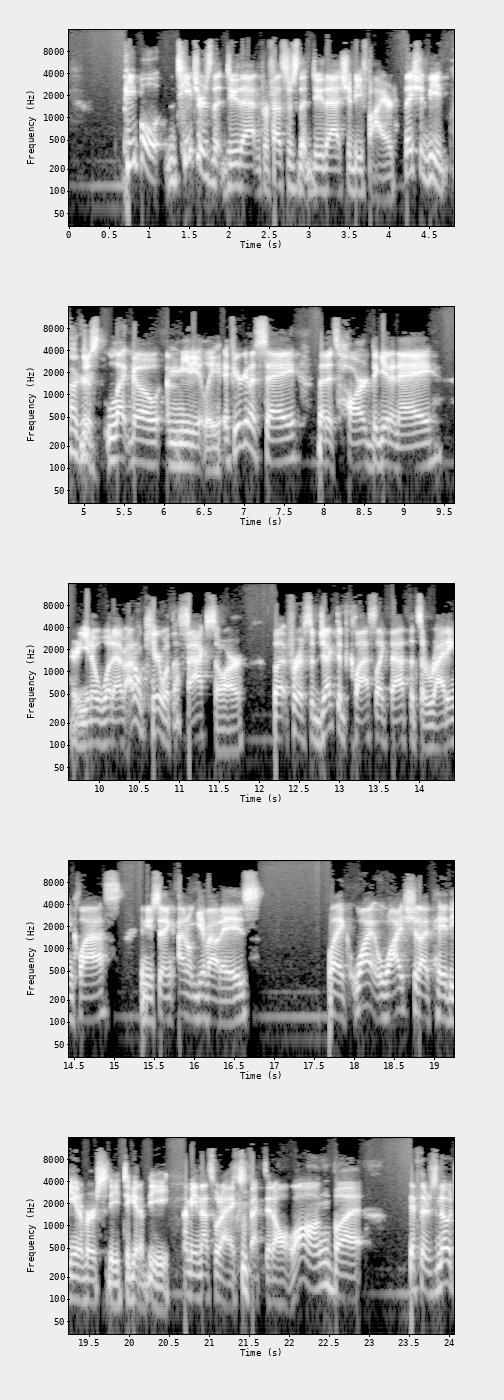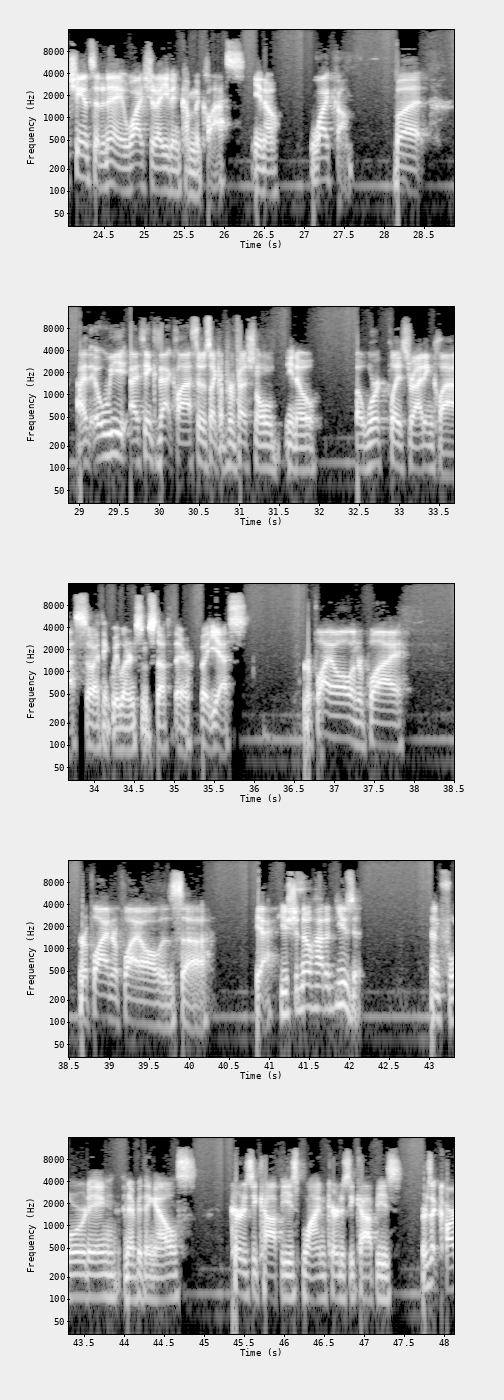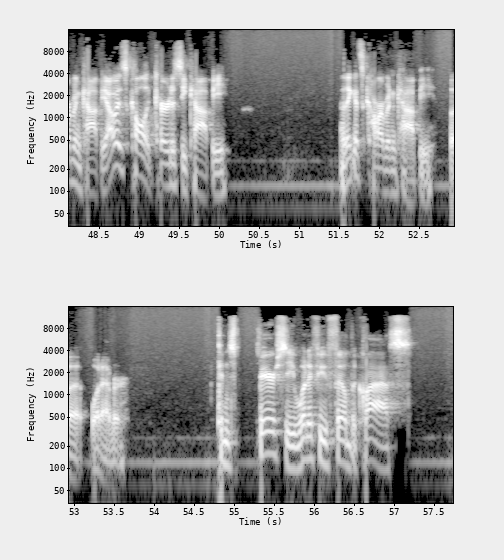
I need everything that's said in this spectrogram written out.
people teachers that do that and professors that do that should be fired. They should be just let go immediately. If you're going to say that it's hard to get an a or you know whatever i don't care what the facts are but for a subjective class like that that's a writing class and you're saying i don't give out a's like why why should i pay the university to get a b i mean that's what i expected all along but if there's no chance at an A, why should I even come to class? You know, why come? But I, we, I think that class it was like a professional, you know, a workplace writing class. So I think we learned some stuff there. But yes, reply all and reply, reply and reply all is, uh, yeah, you should know how to use it. And forwarding and everything else, courtesy copies, blind courtesy copies. Or is it carbon copy? I always call it courtesy copy. I think it's carbon copy, but whatever. Conspiracy. What if you failed the class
